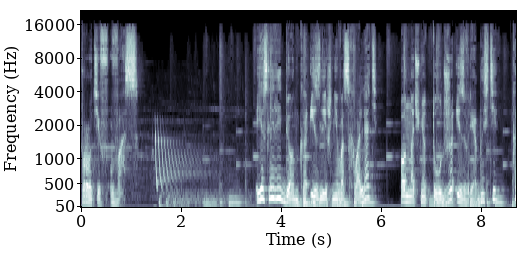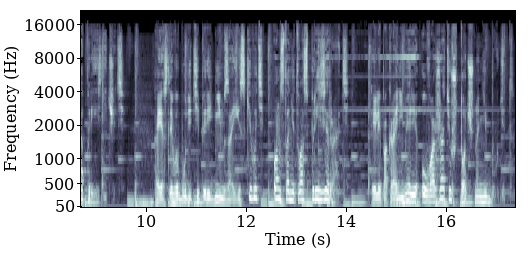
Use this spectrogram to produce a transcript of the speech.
против вас. Если ребенка излишне восхвалять, он начнет тут же из вредности капризничать. А если вы будете перед ним заискивать, он станет вас презирать. Или, по крайней мере, уважать уж точно не будет.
